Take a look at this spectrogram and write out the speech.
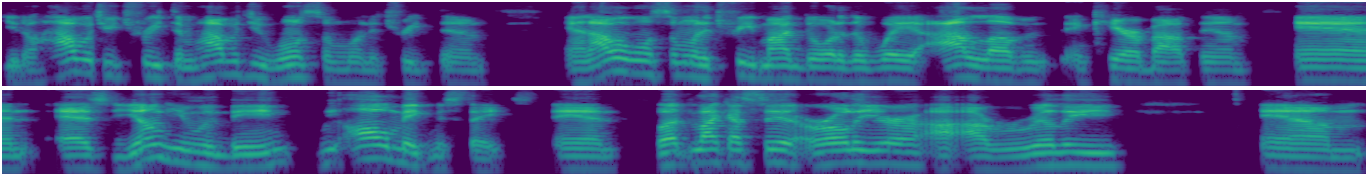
You know, how would you treat them? How would you want someone to treat them? And I would want someone to treat my daughter the way I love and care about them. And as young human being, we all make mistakes. And but like I said earlier, I, I really am,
